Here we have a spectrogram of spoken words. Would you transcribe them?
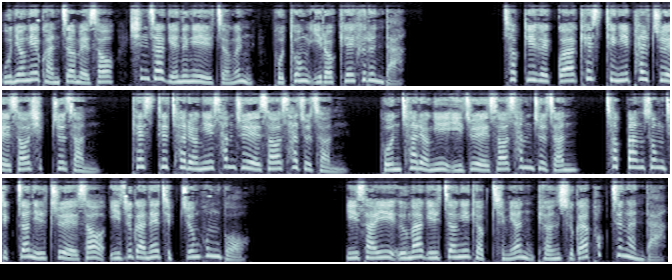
운영의 관점에서 신작 예능의 일정은 보통 이렇게 흐른다. 첫 기획과 캐스팅이 8주에서 10주 전, 테스트 촬영이 3주에서 4주 전, 본 촬영이 2주에서 3주 전, 첫 방송 직전 1주에서 2주간의 집중 홍보. 이 사이 음악 일정이 겹치면 변수가 폭증한다.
